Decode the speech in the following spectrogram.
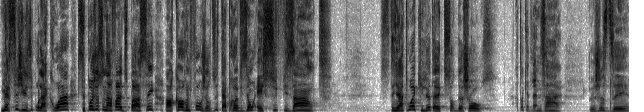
Merci Jésus pour la croix. Ce n'est pas juste une affaire du passé. Encore une fois, aujourd'hui, ta provision est suffisante. C'est à toi qui luttes avec toutes sortes de choses toi qui as de la misère. Je peux juste dire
